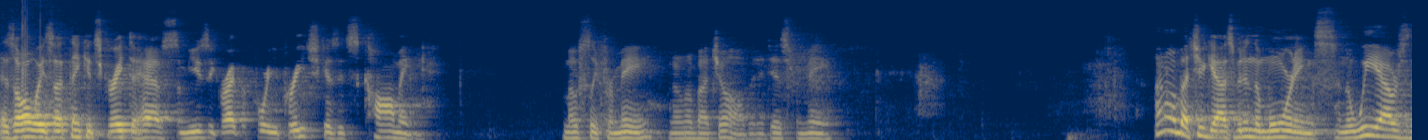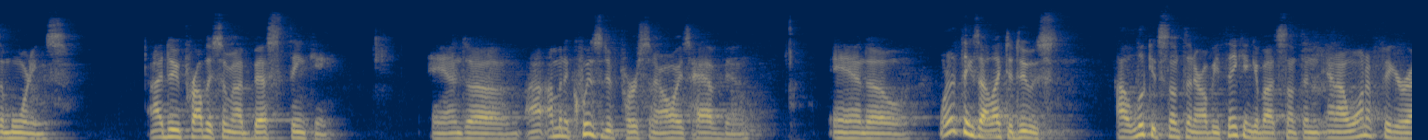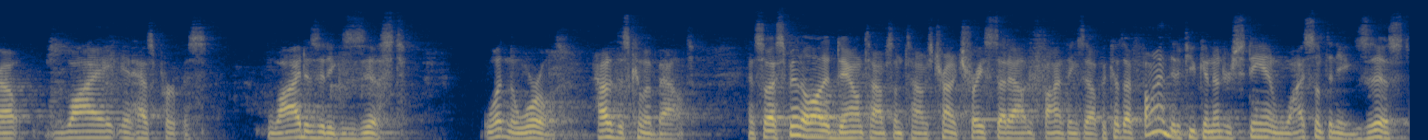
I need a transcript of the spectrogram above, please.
As always, I think it's great to have some music right before you preach because it's calming. Mostly for me. I don't know about y'all, but it is for me. I don't know about you guys, but in the mornings, in the wee hours of the mornings, I do probably some of my best thinking. And uh, I'm an inquisitive person, I always have been. And uh, one of the things I like to do is I'll look at something or I'll be thinking about something and I want to figure out why it has purpose. Why does it exist? What in the world? How did this come about? And so I spend a lot of downtime sometimes trying to trace that out and find things out because I find that if you can understand why something exists,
